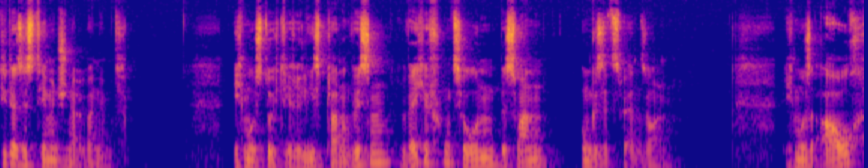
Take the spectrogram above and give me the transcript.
die der Systemingenieur übernimmt. Ich muss durch die Releaseplanung wissen, welche Funktionen bis wann umgesetzt werden sollen. Ich muss auch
